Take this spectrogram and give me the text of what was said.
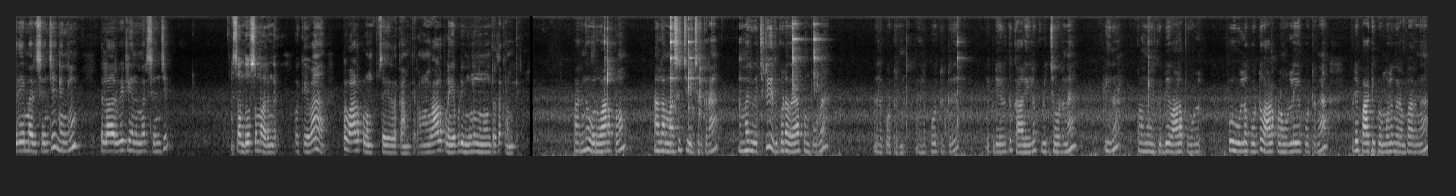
இதே மாதிரி செஞ்சு நீங்களும் எல்லார் வீட்லேயும் இந்த மாதிரி செஞ்சு சந்தோஷமாக இருங்க. ஓகேவா? இப்போ வாழைப்பழம் செய்கிறத காமிக்கிறேன். நாங்கள் வாழைப்பழம் எப்படி முழுங்கணுன்றதை காமிக்கிறேன். பாருங்கள் ஒரு வாழைப்பழம் நல்லா மசிச்சு வச்சுருக்கிறேன். இந்த மாதிரி வச்சுட்டு இது கூட வேப்பம் பூவை இதில் போட்டுருங்க இதில் போட்டுட்டு இப்படி எடுத்து காலையில் குளித்த உடனே இதை குழந்தைங்களுக்கு இப்படியே வாழைப்பூ உள் பூ உள்ளே போட்டு வாழைப்பழம் உள்ளேயே போட்டுருங்க. இப்படியே பாட்டி இப்போ முழுங்குறேன் பாருங்கள்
